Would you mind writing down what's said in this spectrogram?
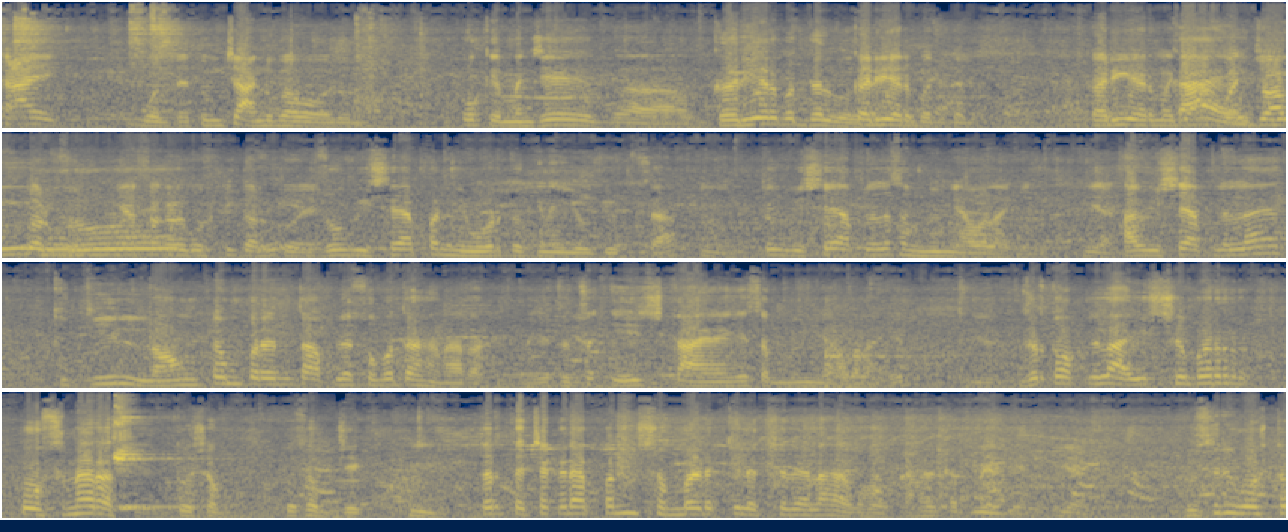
काय बोलताय तुमच्या अनुभवावरून? ओके म्हणजे करिअरबद्दल बोल करिअर म्हणजे काय आपण जॉब की करून जो- या सगळ्या गोष्टी करतोय जो विषय आपण निवडतो की नाही युट्यूबचा हम्म. तो विषय आपल्याला समजून घ्यावा लागेल Yes. हा विषय आपल्याला किती लॉंग टर्म पर्यंत आपल्यासोबत राहणार आहे म्हणजे त्याचं एज काय आहे हे समजून घ्यावं लागेल जर तो आपल्याला आयुष्यभर पोचणार असेल तो शब तो सब्जेक्ट. तर त्याच्याकडे आपण शंभर टक्के लक्ष द्यायला हवं काय हरकत नाही Yes. दुसरी गोष्ट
